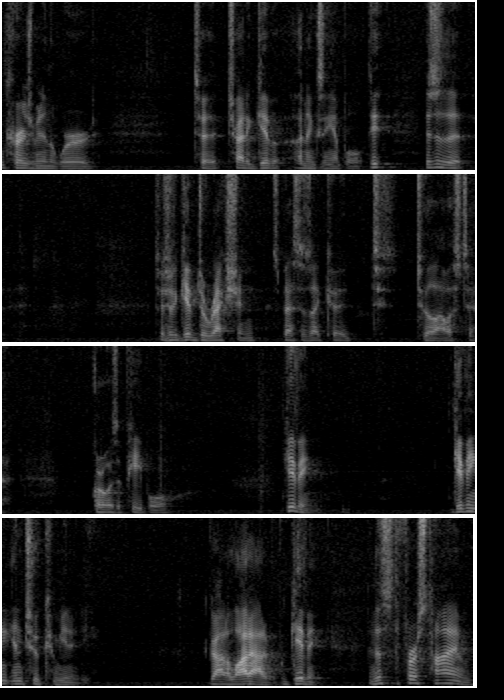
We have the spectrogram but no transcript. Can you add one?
encouragement in the word, to try to give an example. This is the, to sort of give direction as best as I could to, to allow us to grow as a people. Giving, giving into community. Got a lot out of it, giving. And this is the first time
